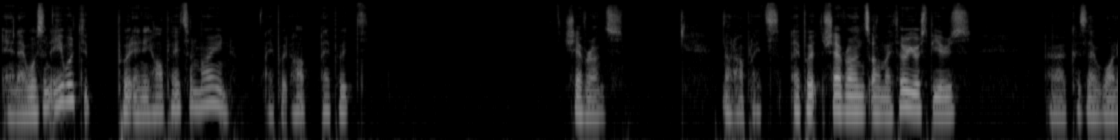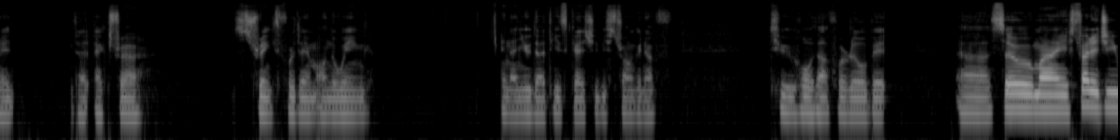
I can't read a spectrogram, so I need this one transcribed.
and I wasn't able to put any hoplites on mine. I put hop, I put chevrons, not hoplites. I put chevrons on my Thureos spears because uh, I wanted that extra strength for them on the wing, and I knew that these guys should be strong enough to hold out for a little bit. Uh, so my strategy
